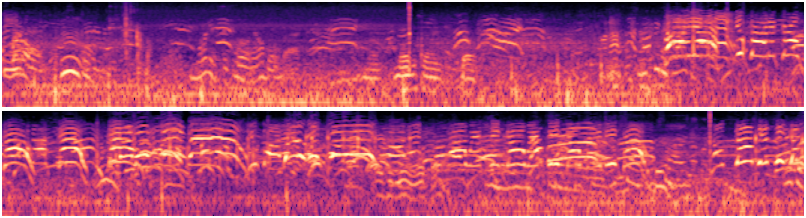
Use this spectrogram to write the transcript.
Ready? Mm. Morgan should throw an elbow back. No, no, this one go. On up. Go, Aya! You got it, girl! Go! Now! Now! Now! You got it! You got it! Go, Nancy! Go, Nancy! Go, baby! Go!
